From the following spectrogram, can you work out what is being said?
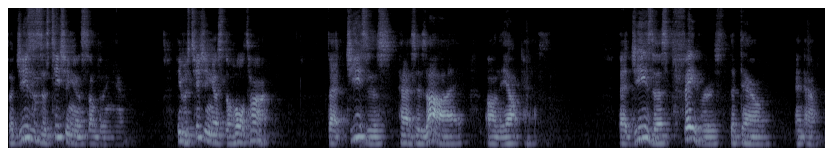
But Jesus is teaching us something here. He was teaching us the whole time that Jesus has his eye on the outcast, that Jesus favors the down and out,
